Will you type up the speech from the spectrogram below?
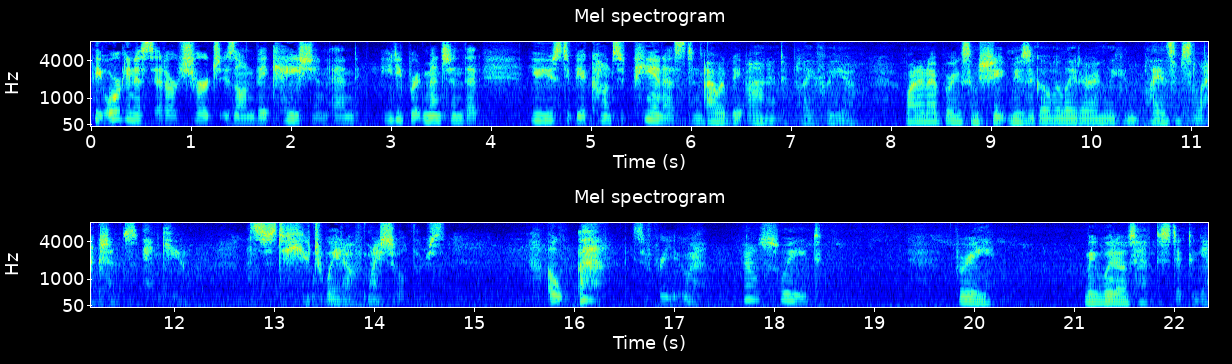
The organist at our church is on vacation, and Edie Britt mentioned that you used to be a concert pianist, and I would be honored to play for you. Why don't I bring some sheet music over later and we can plan some selections? Thank you. That's just a huge weight off my shoulders. Oh, these are for you. How sweet. Bree, we widows have to stick together.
